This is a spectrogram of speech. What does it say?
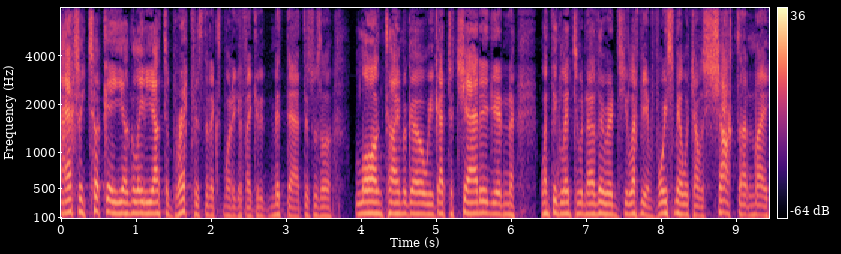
I actually took a young lady out to breakfast the next morning, if I could admit that. This was a long time ago. We got to chatting, and one thing led to another, and she left me a voicemail, which I was shocked on my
